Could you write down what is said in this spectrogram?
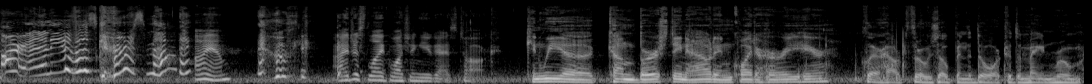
Are any of us charismatic? I am. okay. I just like watching you guys talk. Can we uh, come bursting out in quite a hurry here? Claerhaut throws open the door to the main room.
